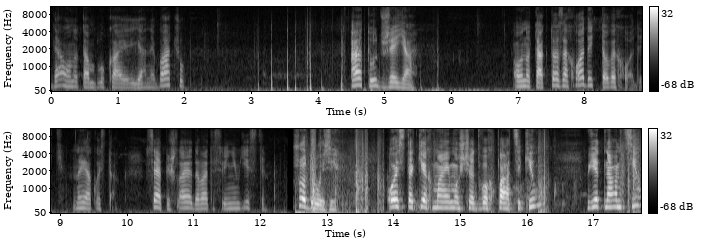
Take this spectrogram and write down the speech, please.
де воно там блукає, я не бачу. А тут вже я. Воно так, то заходить, то виходить. Ну, якось так. Все, пішла я давати свиням їсти. Що, друзі? Ось таких маємо ще двох пациків, в'єтнамців.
